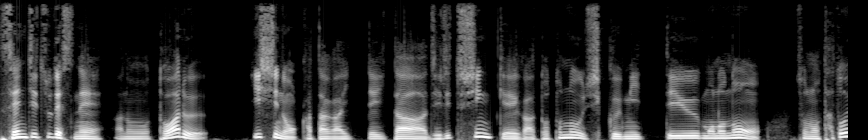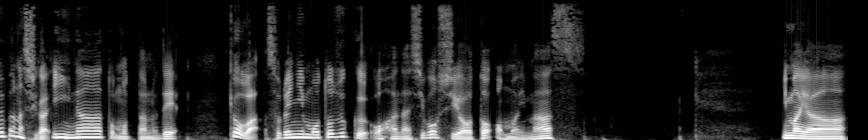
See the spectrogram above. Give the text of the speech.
先日ですね、あの、とある医師の方が言っていた自律神経が整う仕組みっていうものの、その例え話がいいなと思ったので、今日はそれに基づくお話をしようと思います。今や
